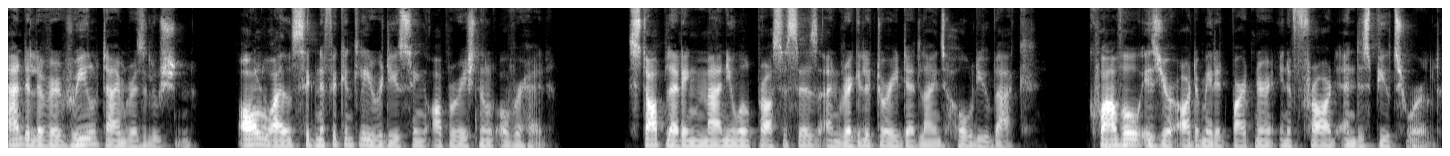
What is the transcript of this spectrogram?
and deliver real time resolution, all while significantly reducing operational overhead. Stop letting manual processes and regulatory deadlines hold you back. Quavo is your automated partner in a fraud and disputes world.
